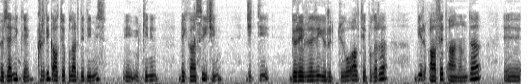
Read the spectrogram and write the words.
özellikle kritik altyapılar dediğimiz e, ülkenin bekası için ciddi görevleri yürüttüğü o altyapılara bir afet anında e,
